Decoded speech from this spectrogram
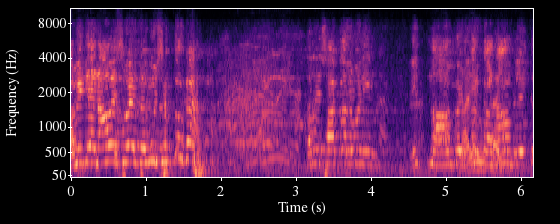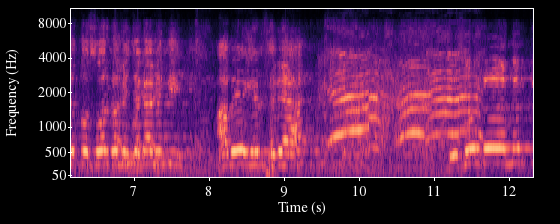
आम्ही त्या नावाशिवाय जगू शकतो का? अरे शाकाल म्हणी इतना आंबेडकर का नाम लेते तो स्वर्ग में जगह मिलती अबे येड सगळ्या स्वर्ग नरक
